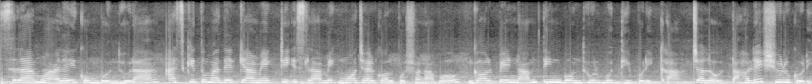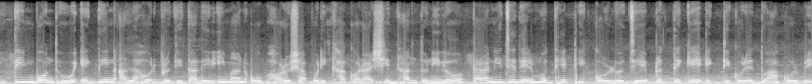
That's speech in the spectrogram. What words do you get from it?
আসসালামু আলাইকুম বন্ধুরা, আজকে তোমাদেরকে আমি একটি ইসলামিক মজার গল্প শোনাবো। গল্পের নাম তিন বন্ধুর বুদ্ধি পরীক্ষা। চলো তাহলে শুরু করি। তিন বন্ধু একদিন আল্লাহর প্রতি তাদের ইমান ও ভরসা পরীক্ষা করার সিদ্ধান্ত নিল। তারা নিজেদের মধ্যে ঠিক করল যে প্রত্যেকে একটি করে দোয়া করবে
